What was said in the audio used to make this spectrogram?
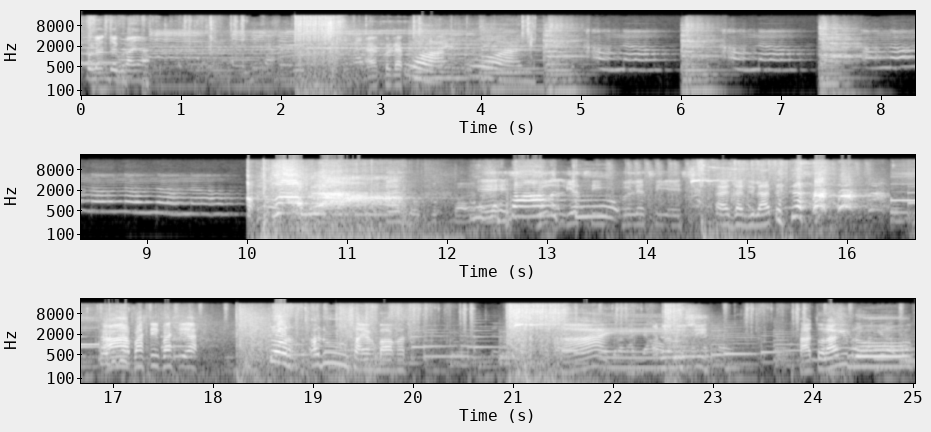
Aku lihat jaganya. Aku lihat. Wah, wah. Eh, banget gua lihat sih, gua lihat sih es. Eh, jangan dilatih. Ah, pasti pasti ya. Dor, aduh, sayang banget. Ada Nice. Lucy. Satu lagi, Bro.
